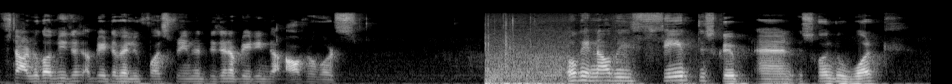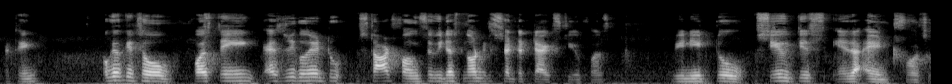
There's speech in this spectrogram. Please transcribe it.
start because we just update the value first frame and then update in the afterwards. Okay now we save the script and it's going to work I think. Okay okay so first thing as we go into start function we just not need to set the text here first. We need to save this in the end first.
